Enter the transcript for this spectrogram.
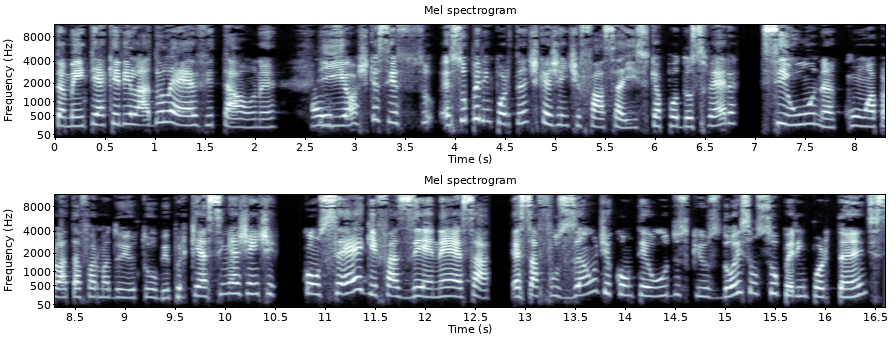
Também tem aquele lado leve e tal, né? É e eu acho que assim, é, é super importante que a gente faça isso, que a Podosfera se una com a plataforma do YouTube, porque assim a gente consegue fazer né, essa, essa fusão de conteúdos que os dois são super importantes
